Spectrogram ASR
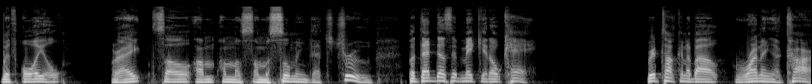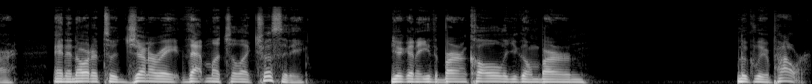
with oil, right? So I'm I'm I'm assuming that's true, but that doesn't make it okay. We're talking about running a car, and in order to generate that much electricity, you're going to either burn coal or you're going to burn nuclear power.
